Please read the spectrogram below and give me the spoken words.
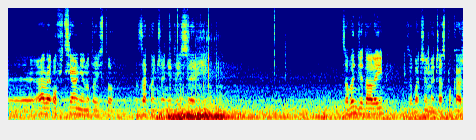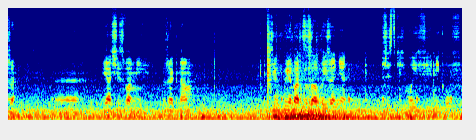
E, Ale oficjalnie no to jest to zakończenie tej serii. Co będzie dalej? Zobaczymy, czas pokaże. E, Ja się z Wami żegnam. Dziękuję bardzo za obejrzenie wszystkich moich filmików,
